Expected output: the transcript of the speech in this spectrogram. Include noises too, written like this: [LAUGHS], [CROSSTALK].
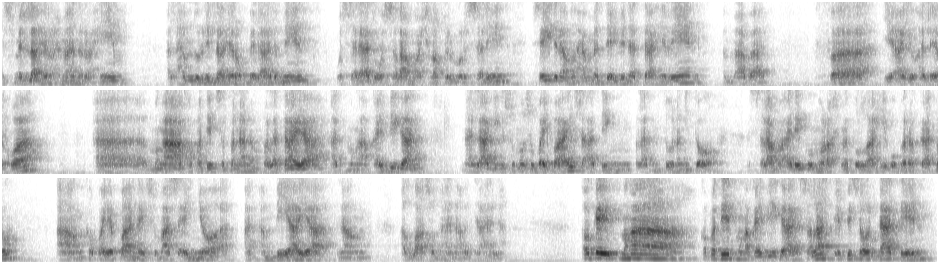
Bismillahirrahmanirrahim. Alhamdulillahi Rabbil Alamin. والصلاة والسلام على أشرف المرسلين سيدنا محمد بن الطاهرين أما بعد فيا أيها الإخوة ah, mga kapatid sa pananampalataya at mga kaibigan na laging sumusubaybay sa ating palatuntunan ito Assalamu alaikum warahmatullahi wabarakatuh ang kapayapaan ay sumasa inyo at ang biyaya ng Allah subhanahu wa ta'ala Okay, mga kapatid, mga kaibigan, sa last episode natin,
